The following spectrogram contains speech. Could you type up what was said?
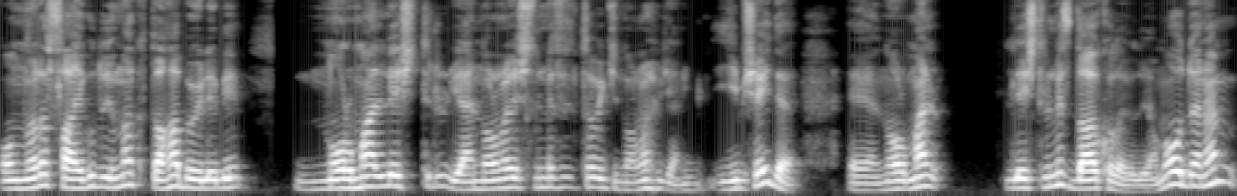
onlara saygı duymak daha böyle bir normalleştiril yani normalleştirilmesi tabii ki normal yani iyi bir şey de e, normalleştirilmesi daha kolay oluyor ama o dönem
